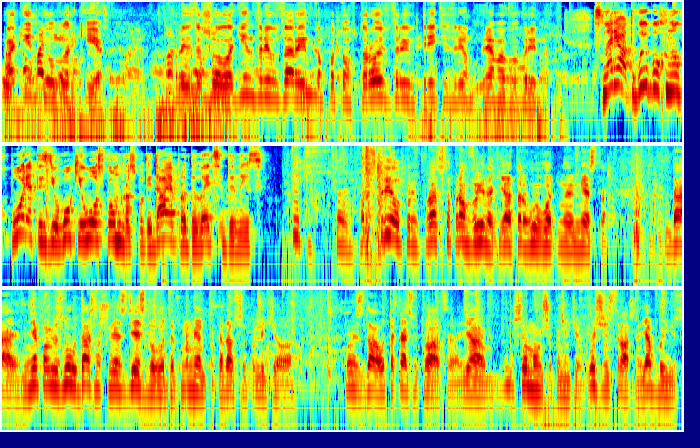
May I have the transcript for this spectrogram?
Один был в ларьке. Произошел один взрыв за рынком, потом второй взрыв, третий взрыв прямо в в рынок. Снаряд вибухнув поряд із його кіоском, розповідає продавець Денис. Да, Обстрел пр- просто прям в рынок. Я торгую, вот мое место. Да, мне повезло удачно, что я здесь был в этот момент, когда все прилетело. То есть, да, вот такая ситуация. Я, ну, что могу еще комментировать? Очень страшно, я боюсь.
